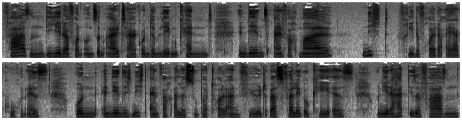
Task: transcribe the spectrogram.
Phasen, die jeder von uns im Alltag und im Leben kennt, in denen es einfach mal nicht Friede, Freude, Eierkuchen ist und in denen sich nicht einfach alles super toll anfühlt, was völlig okay ist. Und jeder hat diese Phasen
